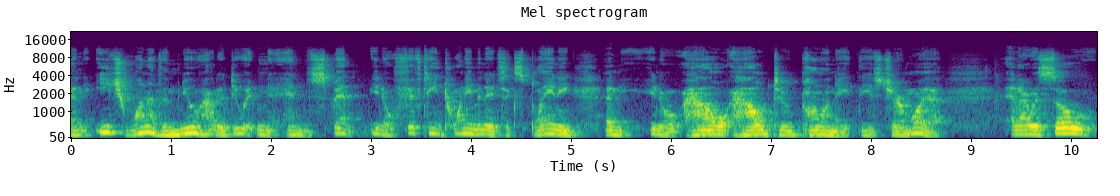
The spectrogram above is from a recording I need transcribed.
and each one of them knew how to do it and, and spent you know 15 20 minutes explaining and you know how how to pollinate these cherimoya. And i was so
